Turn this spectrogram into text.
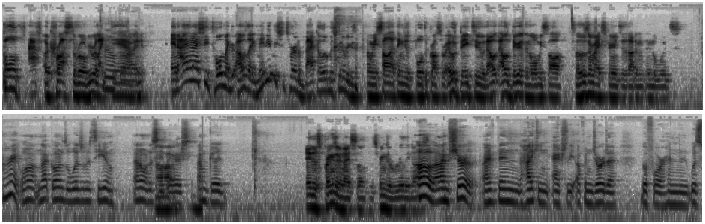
bolt af- across the road. We were like, Oh, damn. God. And, and I had actually told my, I was like, maybe we should turn it back a little bit sooner because when we saw that thing just bolt across the road, it was big too. That was, that was bigger than the one we saw. So those are my experiences out in, in the woods. all right, well, I'm not going to the woods with you. I don't want to see Uh, bears. I'm good. Hey, the springs are nice though. The springs are really nice. Oh, I'm sure. I've been hiking actually up in Georgia before, and it was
